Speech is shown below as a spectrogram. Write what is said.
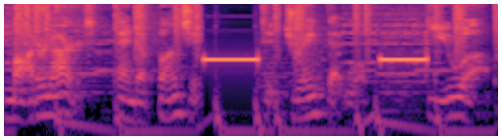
modern art, and a bunch of to drink that will you up.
